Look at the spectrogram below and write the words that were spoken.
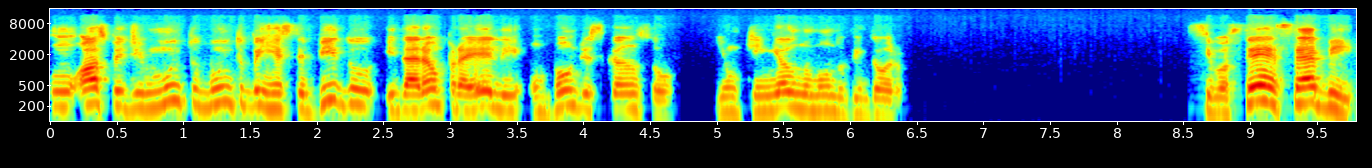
um hóspede muito, muito bem recebido e darão para ele um bom descanso e um quinhão no mundo vindouro. Se você recebe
